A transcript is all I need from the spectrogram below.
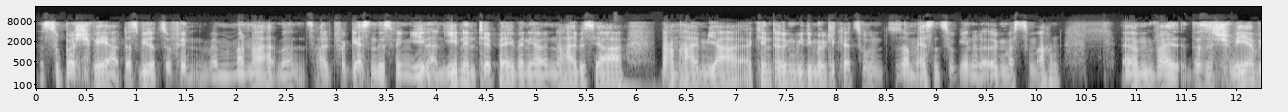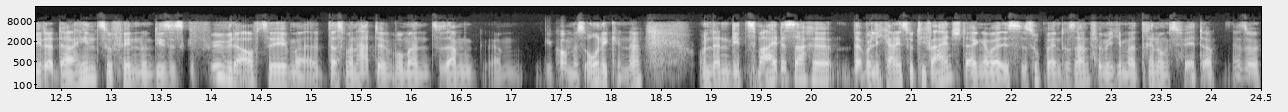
das ist super schwer, das wiederzufinden. Wenn manchmal hat man es halt vergessen, deswegen jeden, an jeden den Tipp, hey, wenn ihr ein halbes Jahr, nach einem halben Jahr äh, Kind irgendwie die Möglichkeit suchen, zusammen essen zu gehen oder irgendwas zu machen, ähm, weil das ist schwer wieder dahin zu finden und dieses Gefühl wieder aufzuheben, äh, das man hatte, wo man zusammen ähm, ist ohne Kinder. Und dann die zweite Sache, da will ich gar nicht so tief einsteigen, aber ist super interessant für mich immer Trennungsväter. Also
